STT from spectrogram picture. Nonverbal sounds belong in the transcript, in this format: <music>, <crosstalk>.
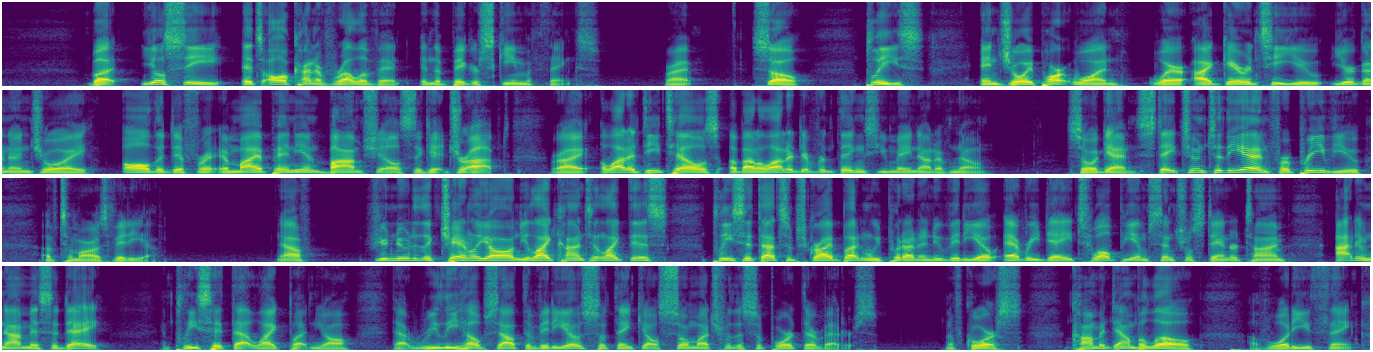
but you'll see it's all kind of relevant in the bigger scheme of things, right? So please enjoy part one, where I guarantee you, you're going to enjoy all the different, in my opinion, bombshells that get <laughs> dropped, right? A lot of details about a lot of different things you may not have known. So, again, stay tuned to the end for a preview of tomorrow's video. Now, if you're new to the channel, y'all, and you like content like this, please hit that subscribe button. We put out a new video every day, 12 p.m. Central Standard Time. I do not miss a day. And please hit that like button, y'all. That really helps out the videos. So thank y'all so much for the support there, Vetters. And of course, comment down below of what do you think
